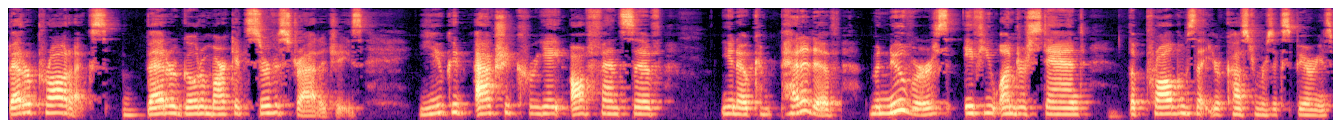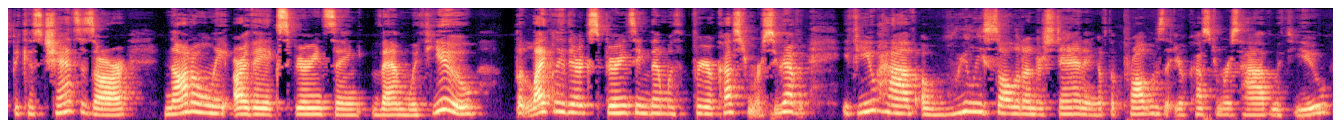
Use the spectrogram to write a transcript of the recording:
better products, better go to market service strategies. You could actually create offensive, you know, competitive maneuvers if you understand the problems that your customers experience because chances are not only are they experiencing them with you but likely they're experiencing them with for your customers. So you have if you have a really solid understanding of the problems that your customers have with you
